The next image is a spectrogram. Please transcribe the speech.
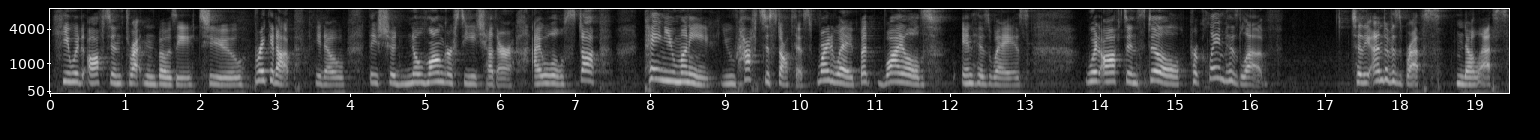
he would often threaten Bosie to break it up. You know, they should no longer see each other. I will stop paying you money. You have to stop this right away. But Wilde, in his ways, would often still proclaim his love to the end of his breaths, no less.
